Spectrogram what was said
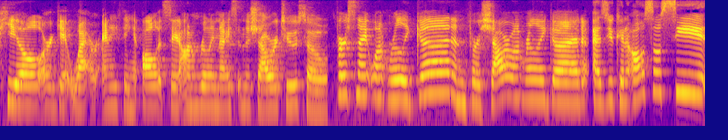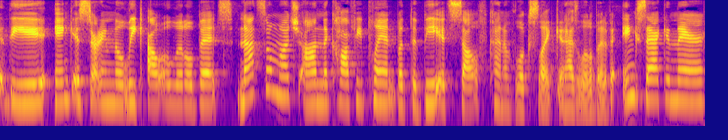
peel or get wet or anything at all. It stayed on really nice in the shower too. So first night went really good and first shower went really good. As you can also see, the ink is starting to leak out a little bit. Not so much on the coffee plant, but the bee itself kind of looks like it has a little bit of an ink sac in there.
